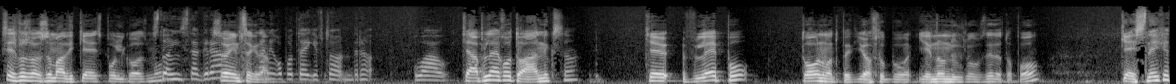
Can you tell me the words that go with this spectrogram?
Ξέρεις πώς βάζω ομαδικές πολύ κόσμο. Στο Instagram. Στο Δεν Instagram. ανοίγω ποτέ γι' αυτό. Δεν... Wow. Και απλά εγώ το άνοιξα και βλέπω το όνομα του παιδιού αυτού που για ενώνου λόγους δεν θα το πω. Και συνέχεια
